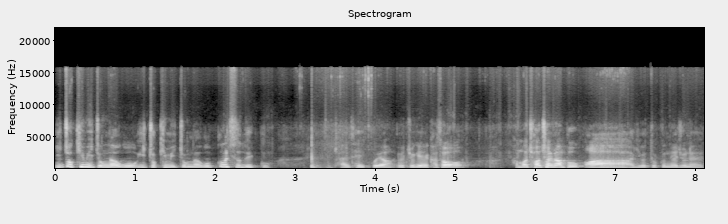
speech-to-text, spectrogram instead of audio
이쪽 힘이 이쪽 나오고 이쪽 힘이 이쪽 나오고 끌 수도 있고 잘 돼 있고요. 이쪽에 가서 한번 천천히만 보고 아 이것도 끝내주네.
